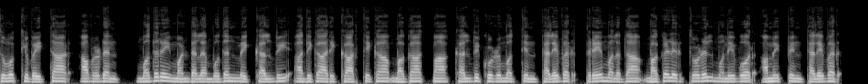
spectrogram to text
துவக்கி வைத்தார். அவருடன் மதுரை மண்டல முதன்மை கல்வி அதிகாரி கார்த்திகா மகாத்மா கல்வி குழுமத்தின் தலைவர் பிரேமலதா மகளிர் தொழில் முனைவோர் அமைப்பின் தலைவர்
